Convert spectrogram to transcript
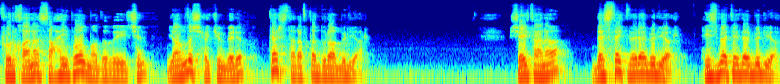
Furkan'a sahip olmadığı için yanlış hüküm verip ters tarafta durabiliyor. Şeytana destek verebiliyor, hizmet edebiliyor.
